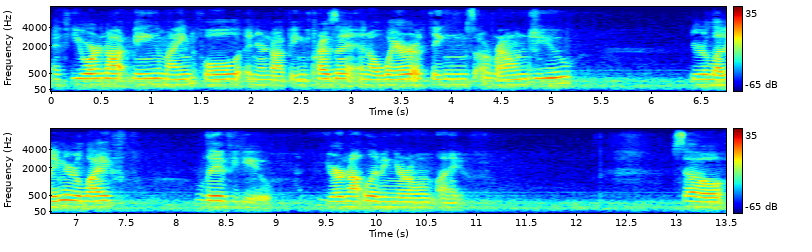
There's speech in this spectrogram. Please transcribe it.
If you are not being mindful and you're not being present and aware of things around you, you're letting your life live you. You're not living your own life. So,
